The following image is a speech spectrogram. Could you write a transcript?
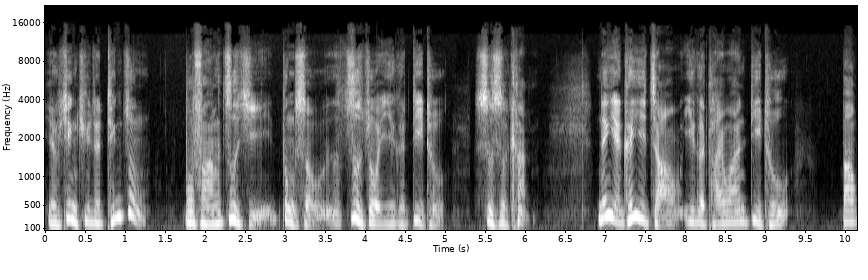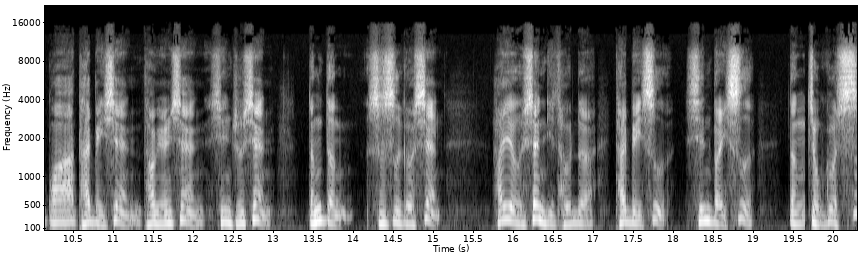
有兴趣的听众，不妨自己动手制作一个地图试试看。您也可以找一个台湾地图，包括台北县、桃园县、新竹县等等十四个县，还有县里头的台北市、新北市等九个市，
